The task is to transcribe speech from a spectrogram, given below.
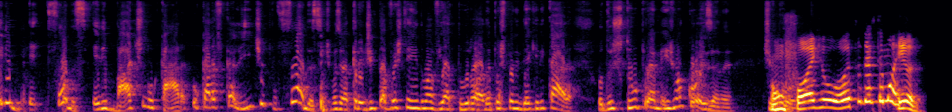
Ele, foda-se, ele bate no cara, o cara fica ali, tipo, foda-se. Tipo assim, eu acredito que talvez tenha ido uma viatura lá depois prender aquele cara. O do estupro é a mesma coisa, né? Tipo, um foge, o outro deve ter morrido.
